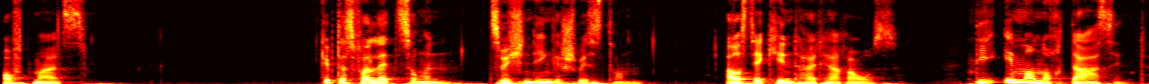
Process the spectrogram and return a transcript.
Oftmals gibt es Verletzungen zwischen den Geschwistern aus der Kindheit heraus, die immer noch da sind.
